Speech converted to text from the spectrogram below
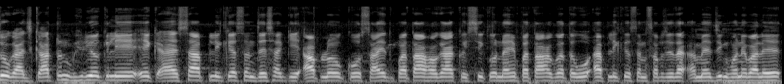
सो गाइज़ कार्टून वीडियो के लिए एक ऐसा एप्लीकेशन जैसा कि आप लोगों को शायद पता होगा किसी को नहीं पता होगा तो वो एप्लीकेशन सबसे ज़्यादा अमेजिंग होने वाले है।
